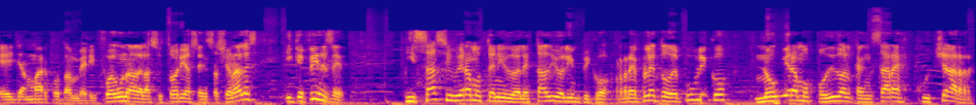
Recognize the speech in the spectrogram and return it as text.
eh, Gianmarco Tamberi. Fue una de las historias sensacionales y que fíjese, quizás si hubiéramos tenido el Estadio Olímpico repleto de público, no hubiéramos podido alcanzar a escuchar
